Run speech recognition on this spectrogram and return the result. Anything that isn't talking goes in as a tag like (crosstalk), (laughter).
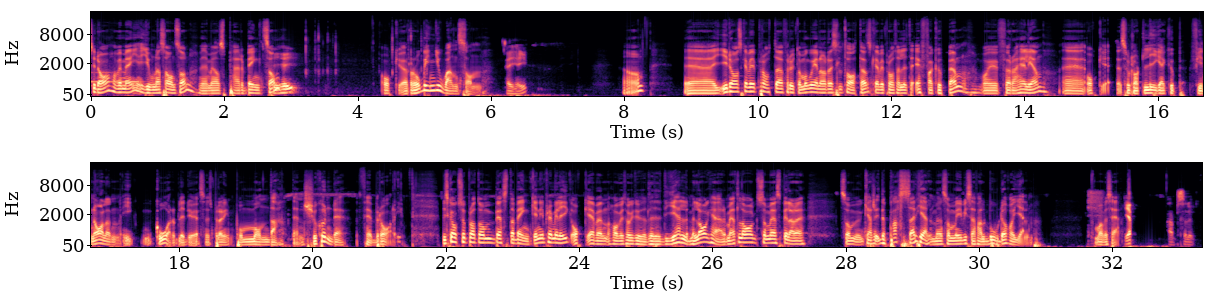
oss idag har vi mig, Jonas Hansson. Vi har med oss Per Bengtsson. Hej hej. Och Robin Johansson. Hej hej. Ja. Eh, idag ska vi prata, förutom att gå igenom resultaten, ska vi prata lite FA-cupen. var ju förra helgen. Eh, och såklart ligacupfinalen igår blir det ju som vi spelar in på måndag den 27 februari. Vi ska också prata om bästa bänken i Premier League och även har vi tagit ut ett litet hjälmlag här med ett lag som är spelare som kanske inte passar hjälmen som i vissa fall borde ha hjälm. Får man väl säga. Japp, absolut.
